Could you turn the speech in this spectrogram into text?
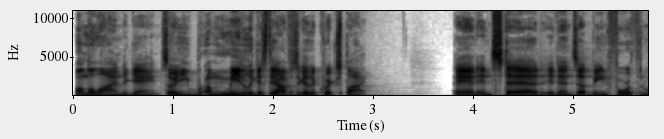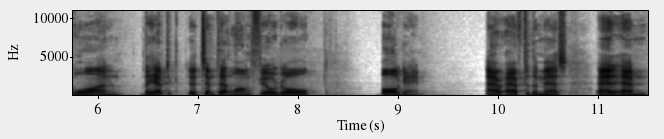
on the line to gain. So he immediately gets the offense together, quick spike, and instead it ends up being fourth and one. They have to attempt that long field goal, ball game, after the miss, and and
